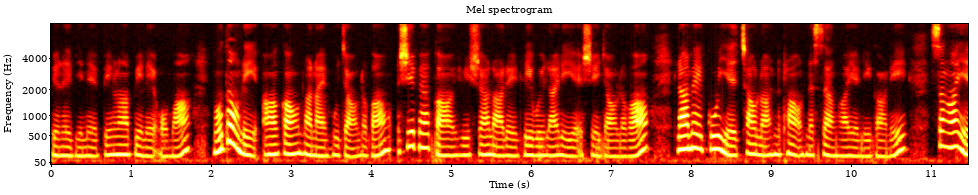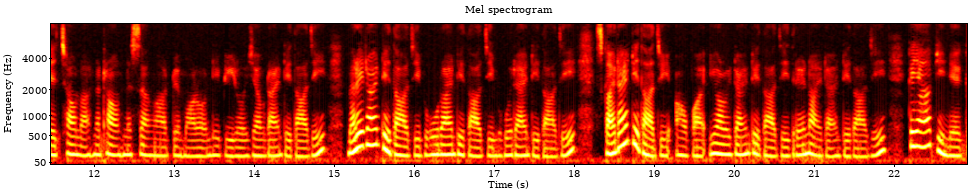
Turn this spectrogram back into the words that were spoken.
ပင်လယ်ပြင်နဲ့ပင်လာပင်လယ်အော်မှာမုတ်တုံလေးအားကောင်းလာနိုင်မှုကြောင့်၎င်းအရှိဘက်ကရွေရှားလာတဲ့လေဝေလိုင်းတွေရဲ့အရှိန်ကြောင့်၎င်းလာမယ့်9ရက်6လ2025ရက်နေ့ကနေ15ရက်6လ2025အတွင်းမှာတော့နေပြည်တော်ရန်တိုင်းဒေသကြီးမန္တလေးတိုင်းဒေသကြီးပဲခူးတိုင်းဒေသကြီးမကွေးတိုင်းဒေသကြီးစကိုင်းတိုင်းဒေသကြီးအောက်ပိုင်းအေရီတိုင်းဒေသကြီးတရင်နိုင်တိုင်းဒေသကြီးကယားပြည်နယ်က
